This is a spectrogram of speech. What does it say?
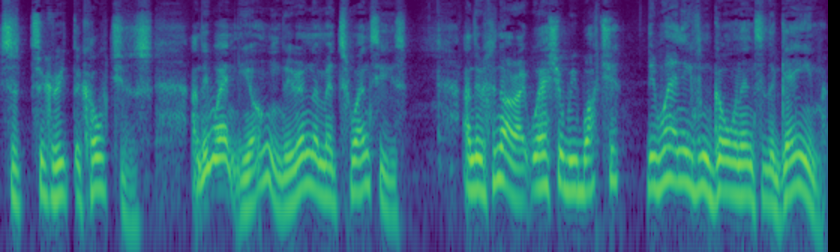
to, to greet the coaches, and they weren't young; they were in their mid twenties, and they were saying, "All right, where should we watch it?" They weren't even going into the game.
